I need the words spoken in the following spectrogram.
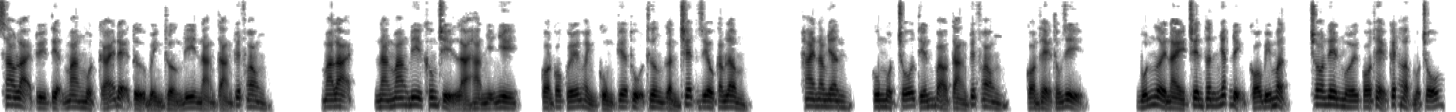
sao lại tùy tiện mang một cái đệ tử bình thường đi nàng tàng tuyết phong? Mà lại, nàng mang đi không chỉ là hàn nhị nhi, còn có quế hoành cùng kia thụ thương gần chết diêu cam lâm. Hai nam nhân, cùng một chỗ tiến vào tàng tuyết phong, còn thể thống gì? Bốn người này trên thân nhất định có bí mật, cho nên mới có thể kết hợp một chỗ.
